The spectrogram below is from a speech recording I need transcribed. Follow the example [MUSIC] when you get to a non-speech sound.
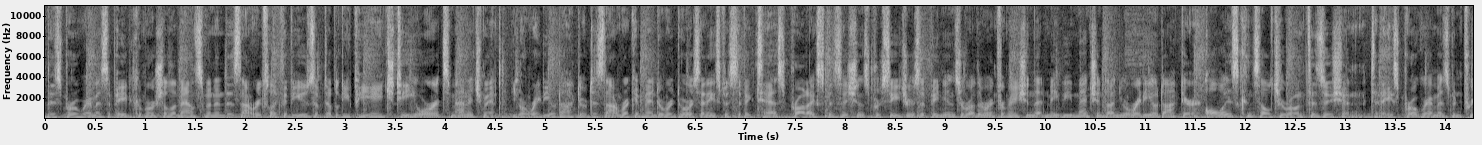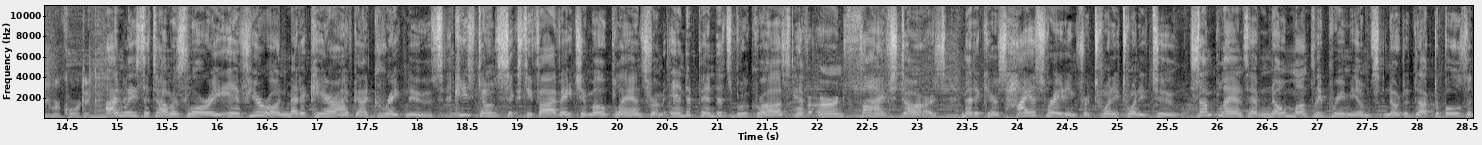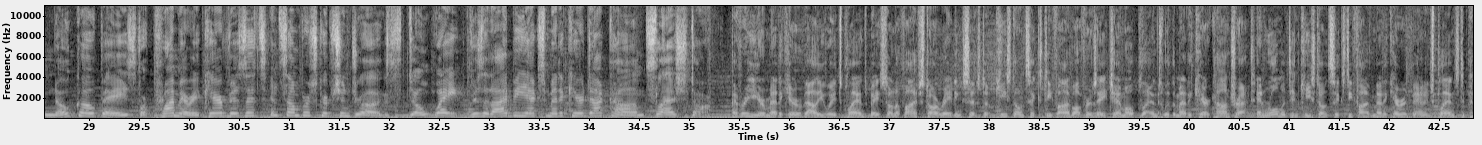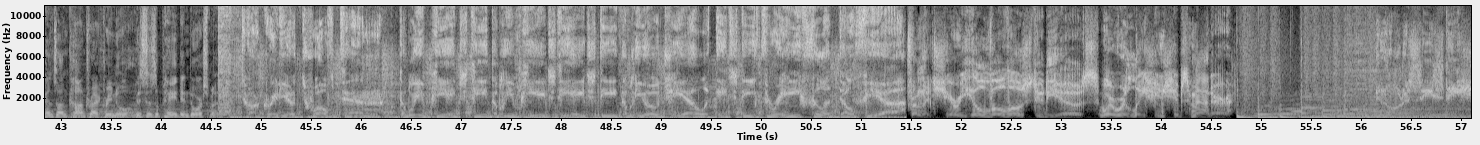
This program is a paid commercial announcement and does not reflect the views of WPHT or its management. Your radio doctor does not recommend or endorse any specific tests, products, physicians, procedures, opinions, or other information that may be mentioned on your radio doctor. Always consult your own physician. Today's program has been pre recorded. I'm Lisa Thomas Laury. If you're on Medicare, I've got great news. Keystone 65 HMO plans from Independence Blue Cross have earned five stars, Medicare's highest rating for 2022. Some plans have no monthly premiums, no deductibles, and no copays for primary care visits and some prescription drugs. Don't wait. Visit ibxmedicare.com slash star. Every year, Medicare evaluates plans based on a five-star rating system. Keystone 65 offers HMO plans with a Medicare contract. Enrollment in Keystone 65 Medicare Advantage plans depends on contract renewal. This is a paid endorsement. Talk Radio 1210, WPHT, WPHT HD, WOGL HD3, Philadelphia. From the Cherry Hill Volvo Studios, where relationships matter.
